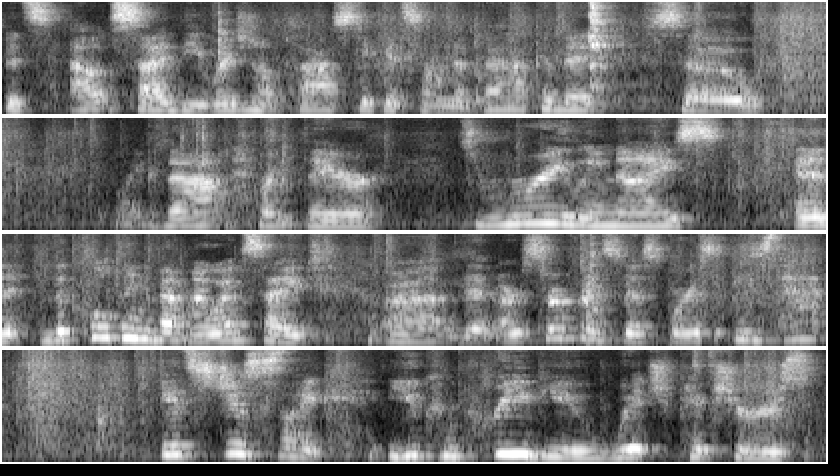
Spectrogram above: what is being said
that's outside the original plastic. It's on the back of it, so like that right there. It's really nice. And the cool thing about my website uh, that Art Storefronts does for us is that it's just like you can preview which pictures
